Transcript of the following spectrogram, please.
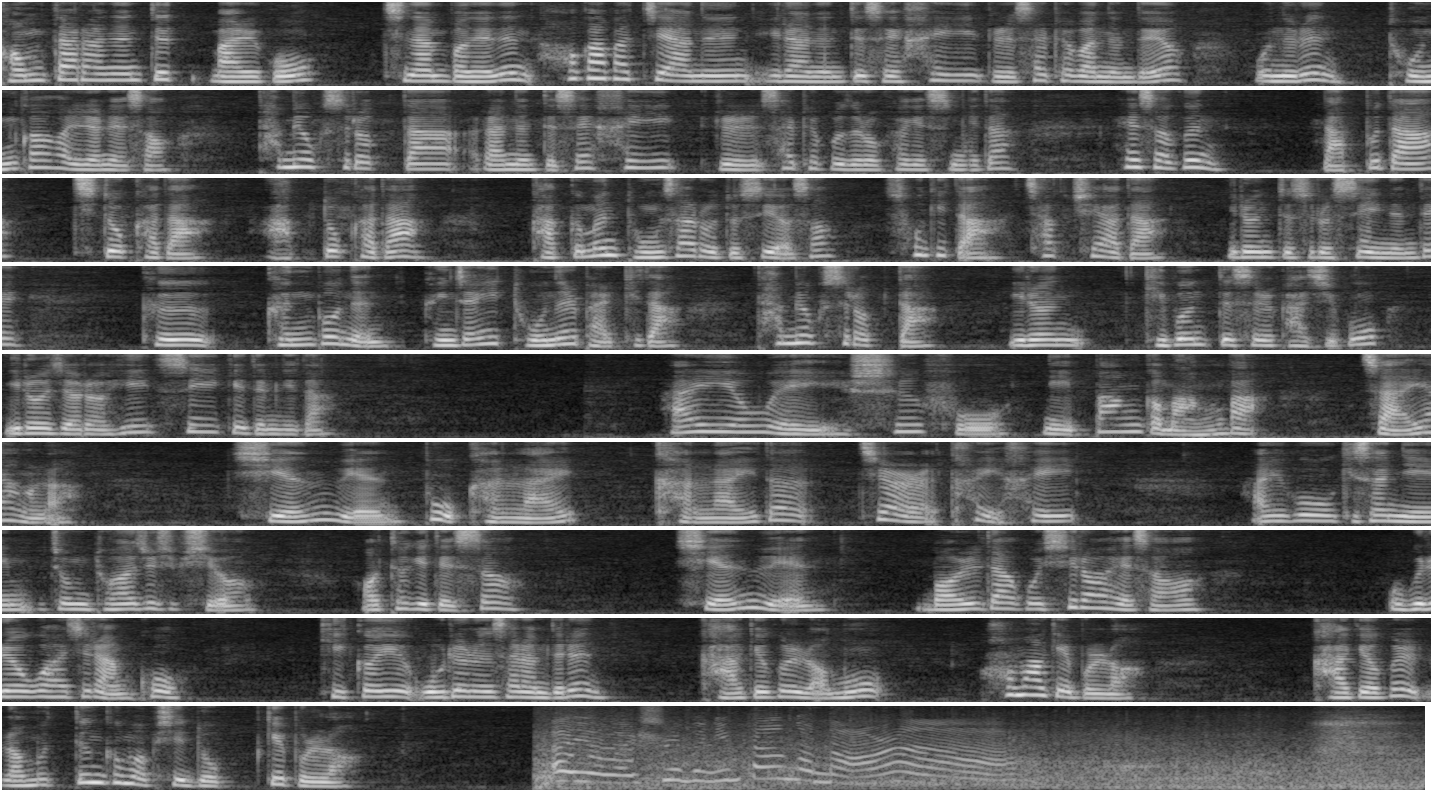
검다라는 뜻 말고 지난번에는 허가받지 않은 이라는 뜻의 헤이를 살펴봤는데요. 오늘은 돈과 관련해서 탐욕스럽다 라는 뜻의 헤이를 살펴보도록 하겠습니다. 해석은 나쁘다, 지독하다, 악독하다, 가끔은 동사로도 쓰여서 속이다, 착취하다 이런 뜻으로 쓰이는데 그 근본은 굉장히 돈을 밝히다, 탐욕스럽다 이런 기본 뜻을 가지고 이러저러히 쓰이게 됩니다. 哎呦喂，师傅，你帮个忙吧，咋样了？嫌远不肯来，肯来的劲儿太黑。 아이고 기사님 좀 도와주십시오. 어떻게 됐어? 嫌远 멀다고 싫어해서 오려고 하질 않고 기꺼이 오려는 사람들은 가격을 너무 험하게 불러. 가격을 너무 뜬금없이 높게 불러. 哎呦喂，师傅您帮个忙啊！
